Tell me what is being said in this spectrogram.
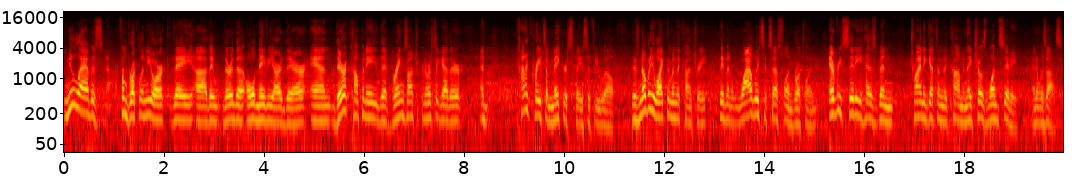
Newlab is from Brooklyn, New York. They, uh, they, they're in the old Navy Yard there, and they're a company that brings entrepreneurs together and kind of creates a makerspace, if you will. There's nobody like them in the country. They've been wildly successful in Brooklyn. Every city has been trying to get them to come, and they chose one city, and it was us.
